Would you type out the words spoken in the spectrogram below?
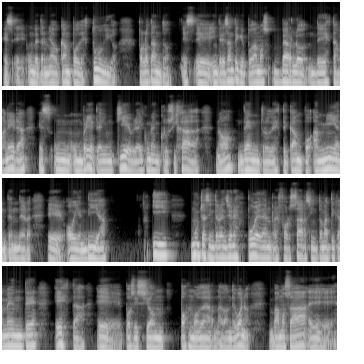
es eh, un determinado campo de estudio. Por lo tanto, es eh, interesante que podamos verlo de esta manera. Es un, un, brete, hay un quiebre, hay una encrucijada ¿no? dentro de este campo, a mi entender, hoy en día. Y muchas intervenciones pueden reforzar sintomáticamente esta eh, posición postmoderna, donde, bueno, vamos a eh,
